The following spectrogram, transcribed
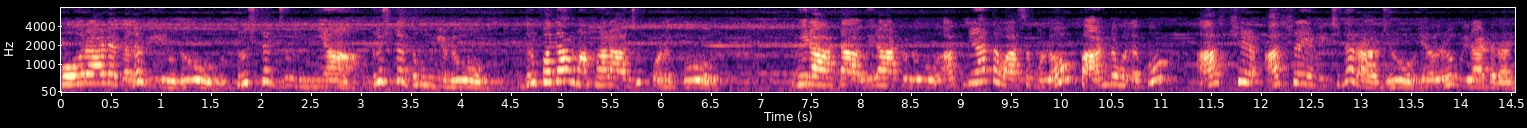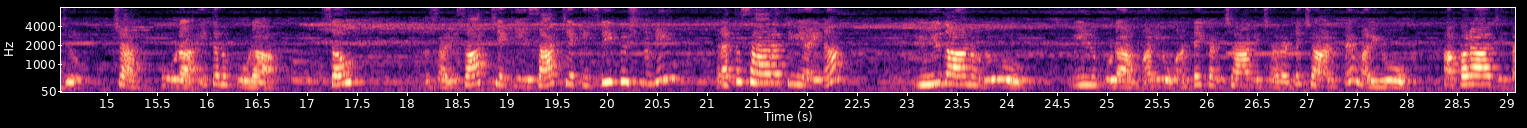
పోరాడగల వీరుడు దృష్టజున్య దృష్టదుమ్యుడు ద్రుపద మహారాజు కొడుకు. విరాట విరాటుడు అజ్ఞాతవాసములో పాండవులకు ఆశ్రయ ఆశ్రయమిచ్చిన రాజు. ఎవరు? విరాటరాజు చ కూడా ఇతను కూడా. సౌ సారీ సాత్యకి సాత్యకి శ్రీకృష్ణుని రథసారథి అయిన యుయుధానుడు. వీళ్ళు కూడా మరియు అంటే ఇక్కడ చా అని ఇచ్చారంటే చా అంటే మరియు అపరాజిత.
